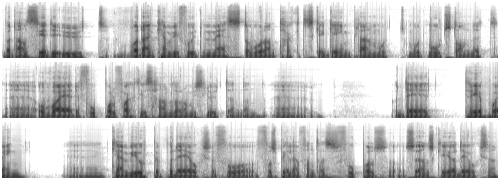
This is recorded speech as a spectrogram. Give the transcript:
hvordan ser det ut, hvordan kan vi få ut mest av våran taktiska gameplan mot, mot motståndet eh, och vad är det fotboll faktiskt handlar om i slutändan. Eh, och det är tre poäng. Eh, kan vi uppe på det också få, få spela en fantastisk fotboll så, så önskar jag det också.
